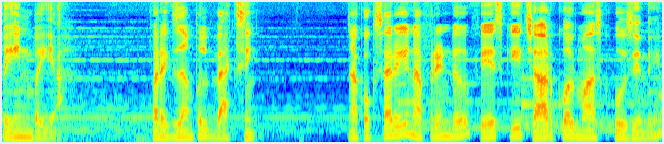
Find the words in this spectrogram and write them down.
pain భయ్యా. ఫర్ ఎగ్జాంపుల్ వ్యాక్సింగ్ నాకు ఒకసారి నా ఫ్రెండ్ ఫేస్కి చార్కోల్ మాస్క్ పూసింది.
